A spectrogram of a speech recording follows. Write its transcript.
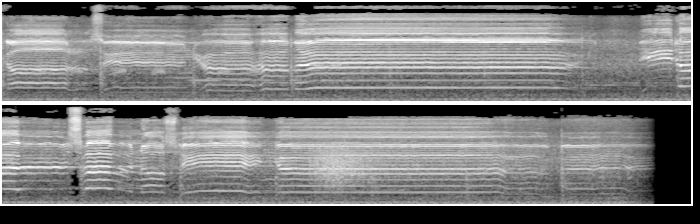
sky.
